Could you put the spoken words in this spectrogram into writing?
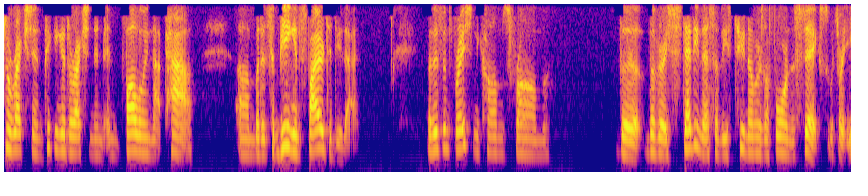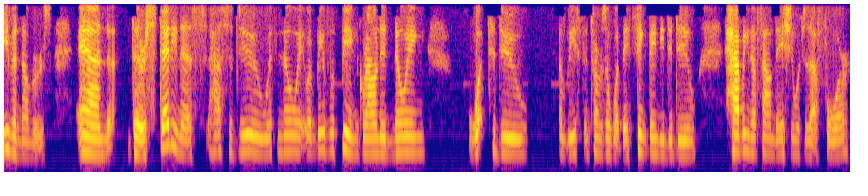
direction, picking a direction and, and following that path. Um, but it's being inspired to do that. But this inspiration comes from the the very steadiness of these two numbers, the four and the six, which are even numbers, and their steadiness has to do with knowing, with being grounded, knowing what to do, at least in terms of what they think they need to do, having the foundation, which is at four,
